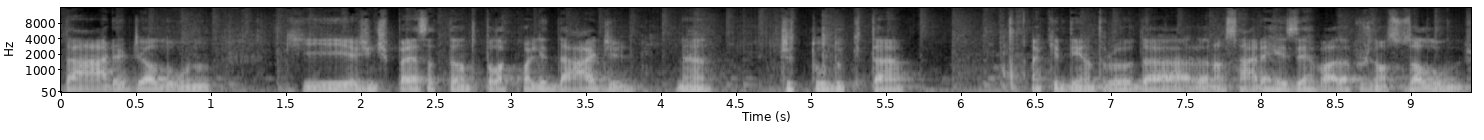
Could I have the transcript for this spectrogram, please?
da área de aluno que a gente presta tanto pela qualidade, né? De tudo que está aqui dentro da, da nossa área reservada para os nossos alunos.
